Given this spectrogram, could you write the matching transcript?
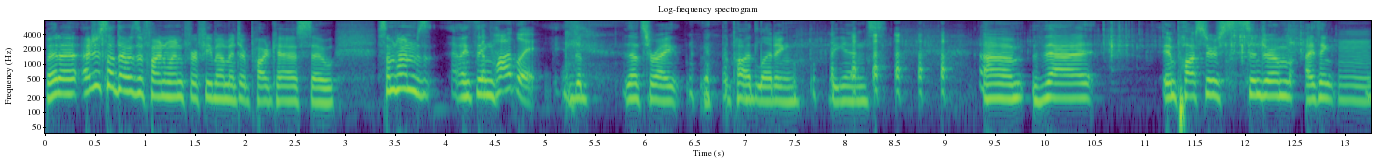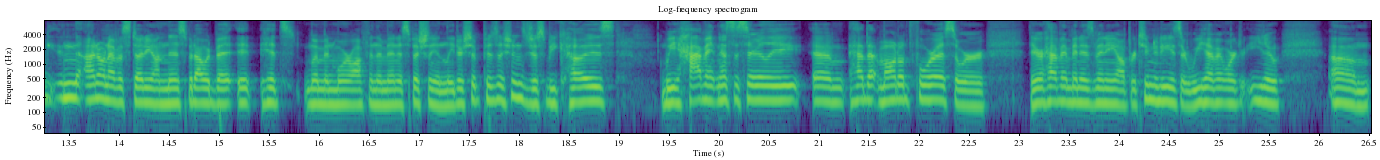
But uh, I just thought that was a fun one for Female Mentor podcast. So sometimes I think podlet the that's right. The pod letting begins. Um, that imposter syndrome. I think I don't have a study on this, but I would bet it hits women more often than men, especially in leadership positions, just because we haven't necessarily um, had that modeled for us, or there haven't been as many opportunities, or we haven't worked. You know, um,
